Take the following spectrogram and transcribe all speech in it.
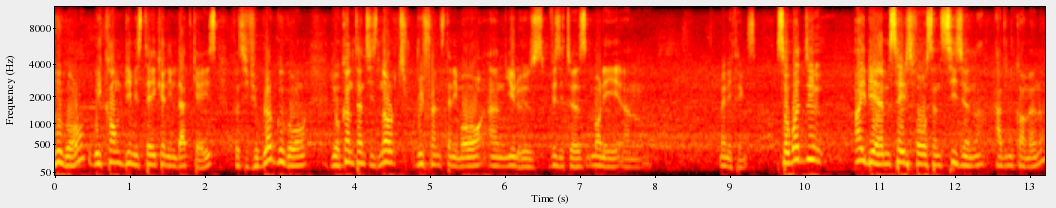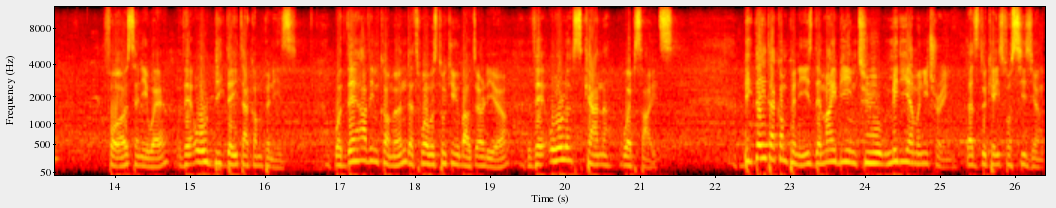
Google. We can't be mistaken in that case, because if you block Google, your content is not referenced anymore, and you lose visitors, money, and many things. So what do IBM, Salesforce, and Cision have in common? For us, anyway, they're all big data companies. What they have in common, that's what I was talking about earlier, they all scan websites. Big data companies, they might be into media monitoring. That's the case for Cision.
